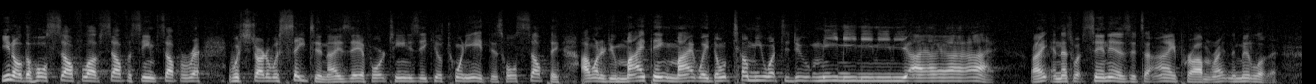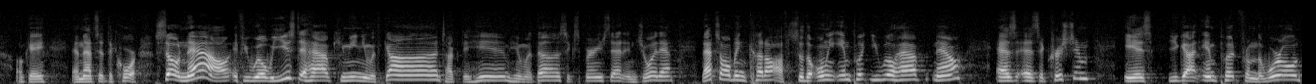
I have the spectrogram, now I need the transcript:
You know, the whole self love, self esteem, self which started with Satan, Isaiah 14, Ezekiel 28, this whole self thing. I want to do my thing, my way. Don't tell me what to do. Me, me, me, me, me, I, I, I, I. Right? And that's what sin is. It's an I problem right in the middle of it. Okay? And that's at the core. So now, if you will, we used to have communion with God, talk to Him, Him with us, experience that, enjoy that. That's all been cut off. So the only input you will have now as, as a Christian is you got input from the world,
